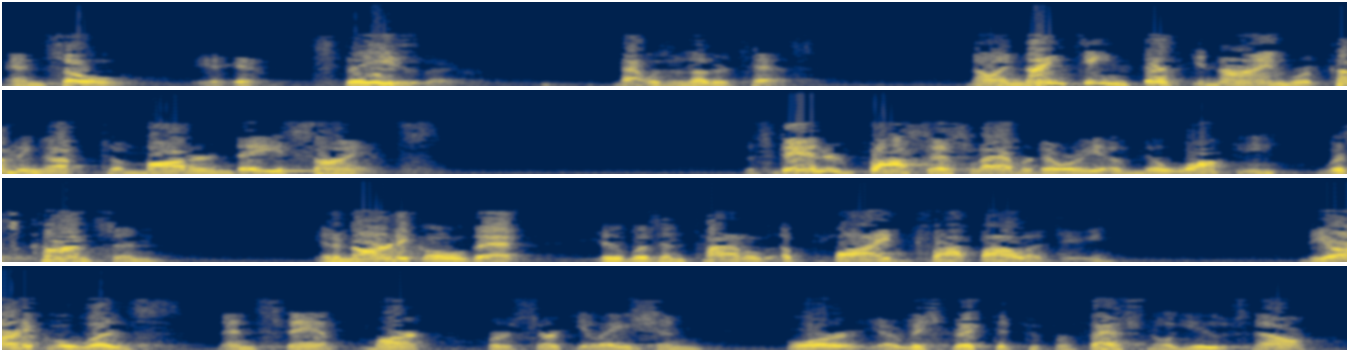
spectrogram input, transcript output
And so it, it stays there. That was another test. Now in 1959, we're coming up to modern day science. The Standard Process Laboratory of Milwaukee, Wisconsin, in an article that it was entitled Applied Trophology, the article was then stamped marked for circulation for uh, restricted to professional use. Now,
